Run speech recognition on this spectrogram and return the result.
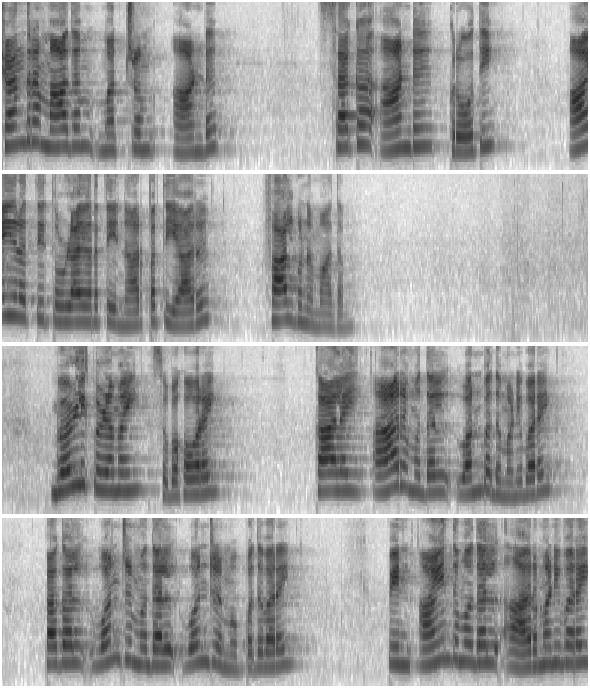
சந்திர மாதம் மற்றும் ஆண்டு சக ஆண்டு குரோதி ஆயிரத்தி தொள்ளாயிரத்தி நாற்பத்தி ஆறு ஃபால்குண மாதம். வெள்ளிக்கிழமை சுபகோரை காலை ஆறு முதல் ஒன்பது மணி வரை பகல் ஒன்று முதல் ஒன்று முப்பது வரை பின் ஐந்து முதல் ஆறு மணி வரை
